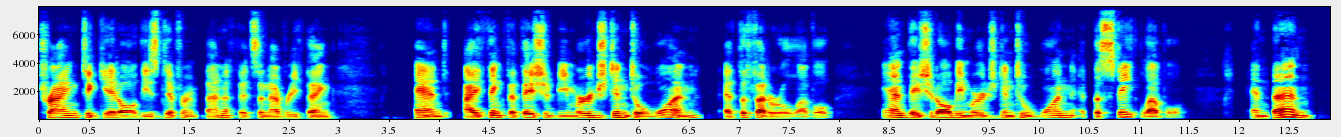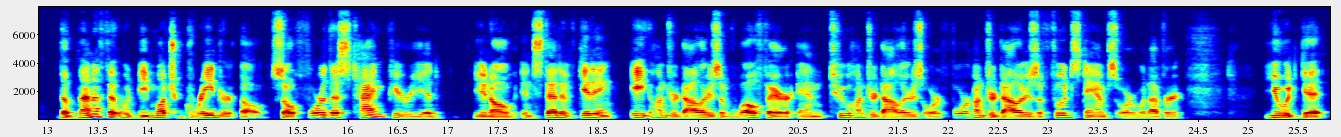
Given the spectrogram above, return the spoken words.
trying to get all these different benefits and everything. And I think that they should be merged into one at the federal level, and they should all be merged into one at the state level. And then the benefit would be much greater, though. So for this time period, you know, instead of getting $800 of welfare and $200 or $400 of food stamps or whatever, you would get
